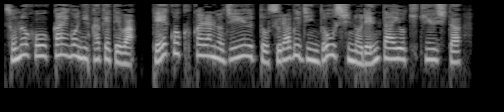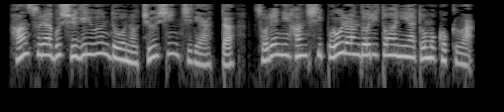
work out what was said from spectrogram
その崩壊後にかけては帝国からの自由とスラブ人同士の連帯を希求した反スラブ主義運動の中心地であった。それに反しポーランド・リトアニアとも国は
